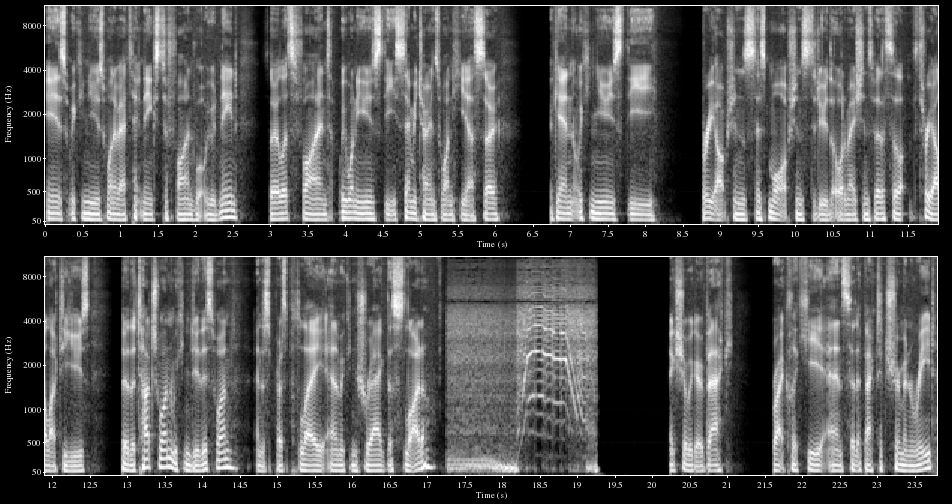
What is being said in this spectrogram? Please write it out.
is we can use one of our techniques to find what we would need. So let's find, we want to use the semitones one here. So again, we can use the three options. There's more options to do the automations, but that's the three I like to use. So the touch one, we can do this one and just press play and we can drag the slider. Make sure we go back, right click here and set it back to trim and read.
